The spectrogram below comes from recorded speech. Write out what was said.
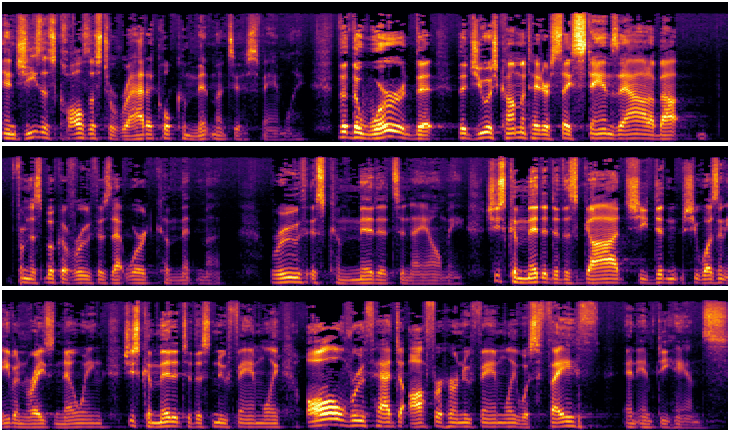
and Jesus calls us to radical commitment to his family. The, the word that, that Jewish commentators say stands out about from this book of Ruth is that word commitment. Ruth is committed to Naomi. She's committed to this God she didn't she wasn't even raised knowing. She's committed to this new family. All Ruth had to offer her new family was faith and empty hands.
